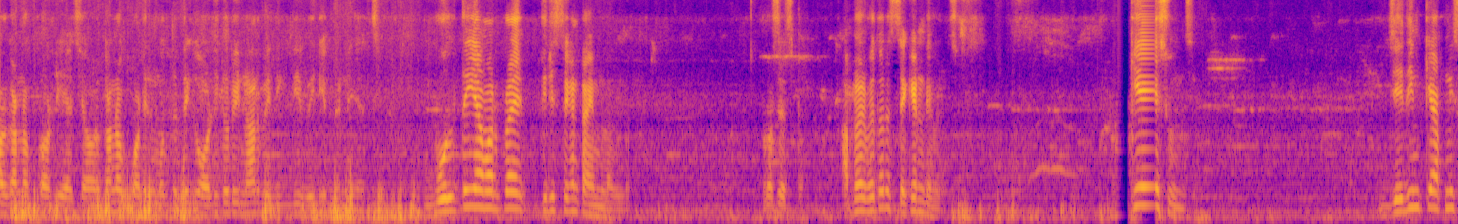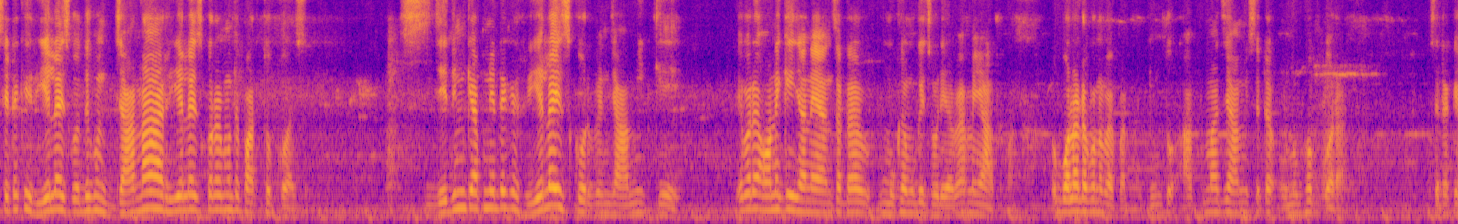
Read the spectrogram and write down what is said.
অর্গান অফ কটি আছে। অর্গান অফ কটির মধ্যে থেকে অডিটরি নার্ভ এদিক দিয়ে বেরিয়ে ফেলে যাচ্ছে। বলতেই আমার প্রায় তিরিশ সেকেন্ড টাইম লাগল। প্রসেসটা আপনার ভেতরে সেকেন্ডে হচ্ছে। কে শুনছে? যেদিনকে আপনি সেটাকে রিয়েলাইজ করে দেখুন, জানা রিয়েলাইজ করার মধ্যে পার্থক্য আছে। যেদিনকে আপনি এটাকে রিয়েলাইজ করবেন যে আমি কে, এবারে অনেকেই জানে অ্যান্সারটা মুখে মুখে ছড়িয়ে যাবে, আমি আত্মা। ও বলাটা কোনো ব্যাপার নয় কিন্তু আত্মা যে আমি সেটা অনুভব করা, সেটাকে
